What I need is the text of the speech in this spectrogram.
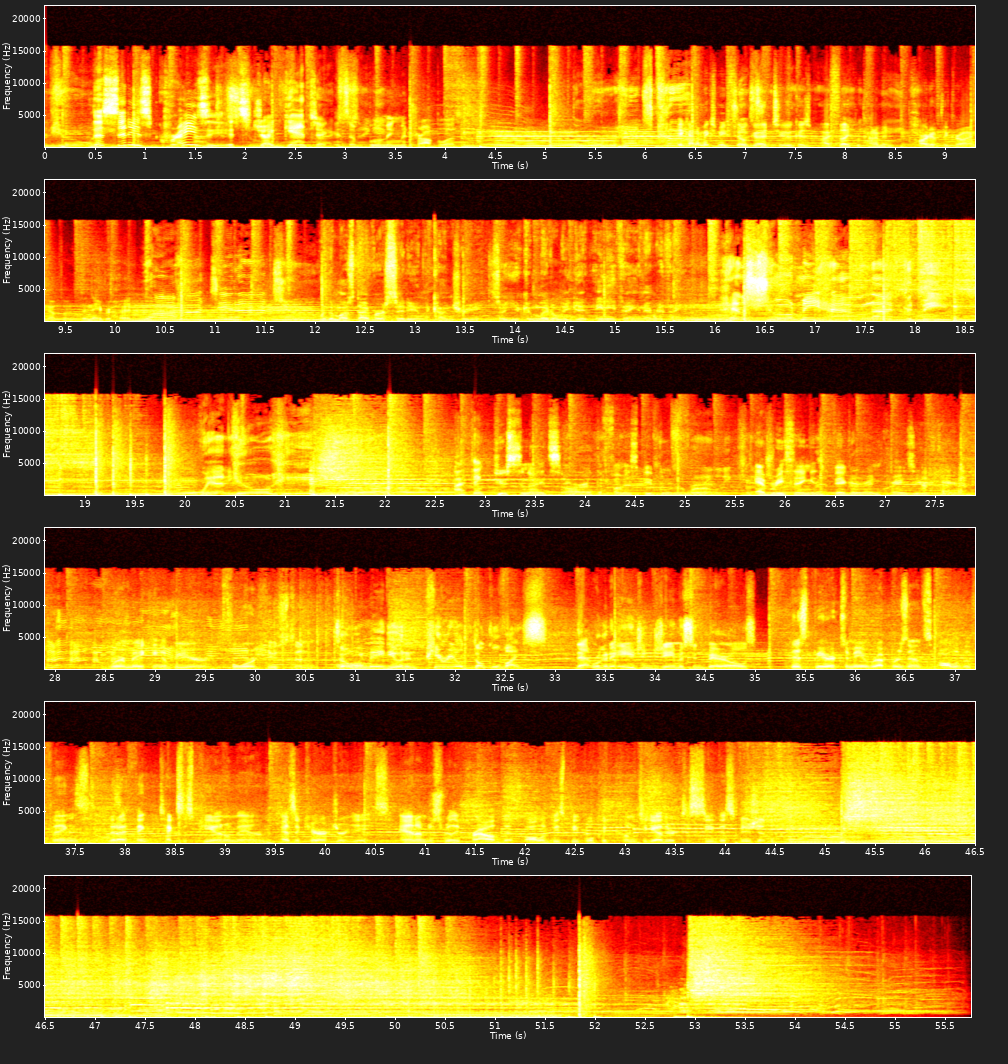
This city's crazy. It's gigantic. It's a booming metropolis. It kind of makes me feel good too, because I feel like we've kind of been part of the growing up of the neighborhood. We're the most diverse city in the country, so you can literally get anything and everything. And showed me how life could be when you're here. I think Houstonites are the funnest people in the world. Everything is bigger and crazier here. We're making a beer for Houston. So we made you an Imperial Dunkelweiss that we're gonna age in Jameson barrels. This beer to me represents all of the things that I think Texas Piano Man as a character is. And I'm just really proud that all of these people could come together to see this vision.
